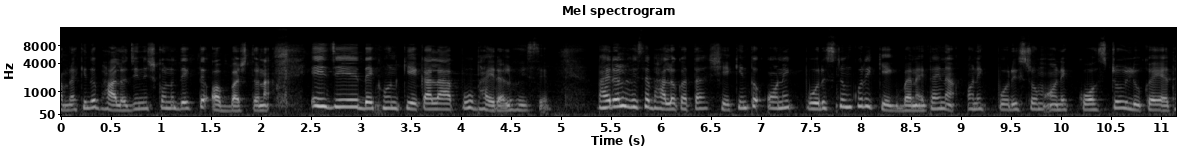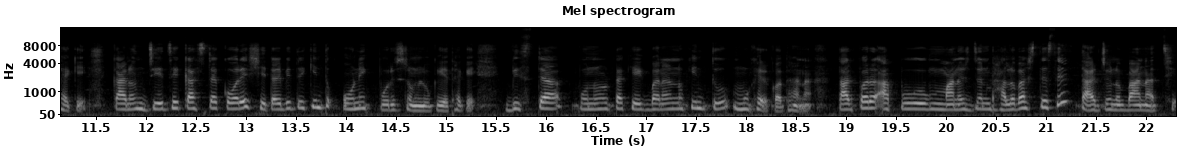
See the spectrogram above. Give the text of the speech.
আমরা কিন্তু ভালো জিনিস কোনো দেখতে অভ্যস্ত না। এই যে দেখুন কেকালা আপু ভাইরাল হয়েছে ভাইরাল হয়েছে ভালো কথা, সে কিন্তু অনেক পরিশ্রম করে কেক বানায়, তাই না? অনেক পরিশ্রম, অনেক কষ্টই লুকাইয়া থাকে। কারণ যে যে কাজটা করে, সেটার ভিতরে কিন্তু অনেক পরিশ্রম লুকিয়ে থাকে। বিশটা, পনেরোটা কেক বানানো কিন্তু মুখের কথা না। তারপর আপু মানুষজন ভালোবাসতেছে, তার জন্য বানাচ্ছে।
